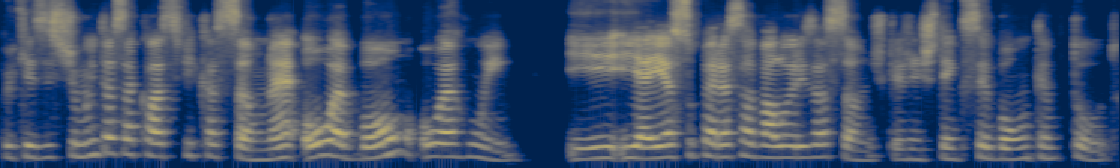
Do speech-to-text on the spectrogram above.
porque existe muito essa classificação, né? Ou é bom ou é ruim. E, e aí é super essa valorização de que a gente tem que ser bom o tempo todo.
